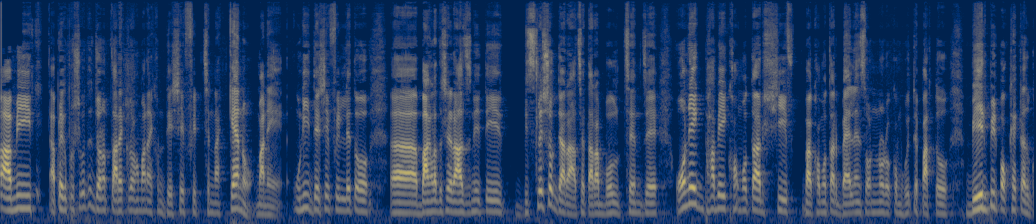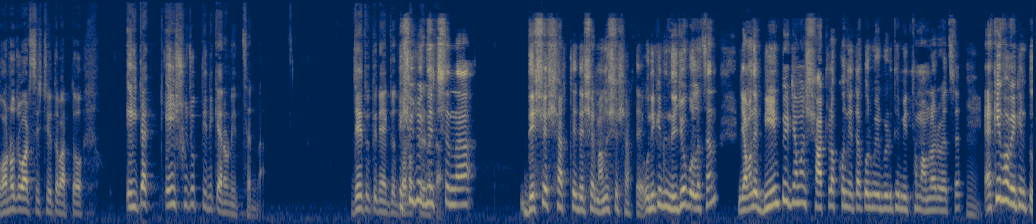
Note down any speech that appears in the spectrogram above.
আমি আপনাকে প্রশ্ন করতে জনাব তারেক রহমান এখন দেশে ফিরছেন না কেন? মানে উনি দেশে ফিরলে তো আহ, বাংলাদেশের রাজনীতির বিশ্লেষক যারা আছে তারা বলছেন যে অনেকভাবেই ক্ষমতার শিফট বা ক্ষমতার ব্যালেন্স অন্যরকম হইতে পারতো বিএনপির পক্ষে একটা গণজোয়ার সৃষ্টি হতে পারতো। এইটা এই সুযোগ তিনি কেন নিচ্ছেন না? যেহেতু তিনি একজন সুযোগ নিচ্ছেন না দেশের স্বার্থে দেশের মানুষের স্বার্থে। উনি কিন্তু নিজেও বলেছেন যে আমাদের বিএনপির যেমন ষাট লক্ষ নেতাকর্মীর বিরুদ্ধে মিথ্যা মামলা রয়েছে একইভাবে কিন্তু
